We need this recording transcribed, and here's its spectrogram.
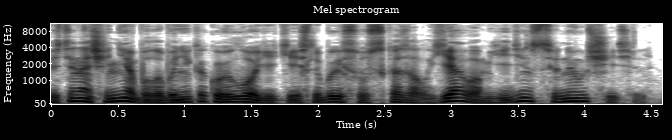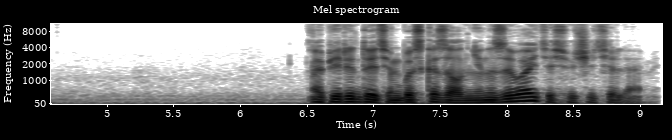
Ведь иначе не было бы никакой логики, если бы Иисус сказал «Я вам единственный учитель». А перед этим бы сказал «Не называйтесь учителями»,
